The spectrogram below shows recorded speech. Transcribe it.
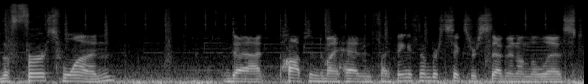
the first one that pops into my head, and I think it's number six or seven on the list.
